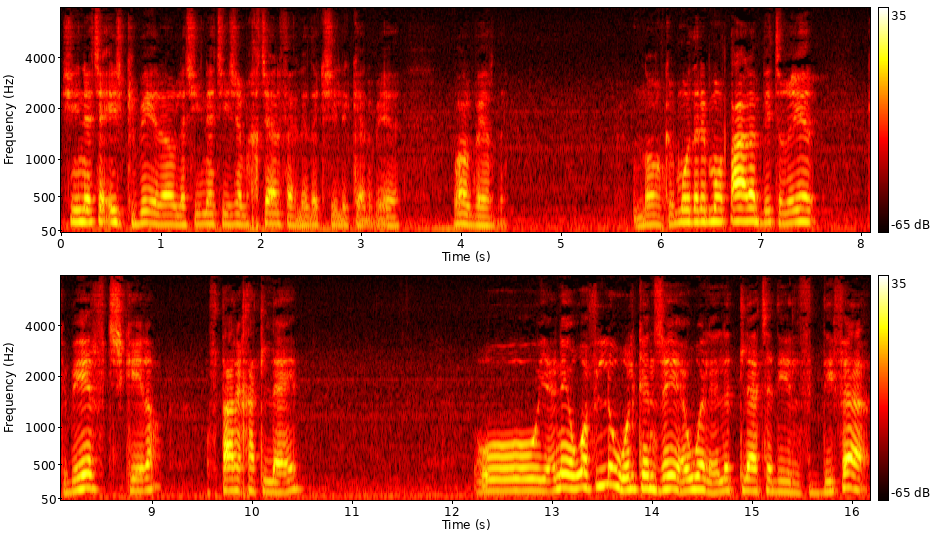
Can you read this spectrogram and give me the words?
شي نتائج كبيرة ولا شي نتيجة مختلفة على داكشي اللي كان به فالفيردي donc المدرب مطالب بتغيير كبير في التشكيلة وفي طريقة اللعب ويعني هو في الأول كان جاي أول على الثلاثة ديال في الدفاع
